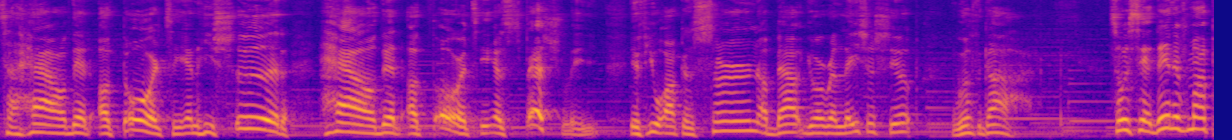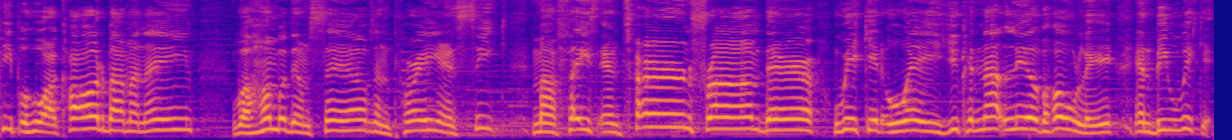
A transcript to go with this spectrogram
to have that authority, and He should have that authority, especially if you are concerned about your relationship with God. So He said, Then if my people who are called by my name will humble themselves and pray and seek my face and turn from their wicked ways. You cannot live holy and be wicked.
